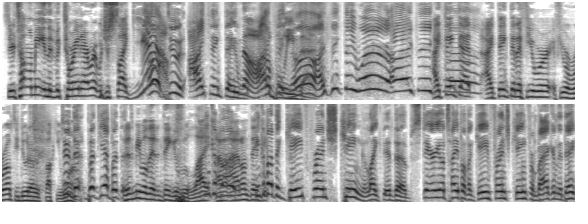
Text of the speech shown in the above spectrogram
So you're telling me in the Victorian era it was just like, yeah, Oh, dude, I think they. No, I don't think- believe no, that. I think they were. I think. I think uh, that I think that if you were if you were royalty, do whatever the fuck you dude. want. That, but yeah, but There's people that didn't think it was like. think I, about. don't, I don't think. about the gay French king, like the, the stereotype of a gay French king from back in the day.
